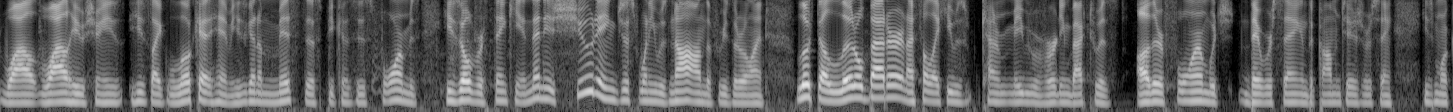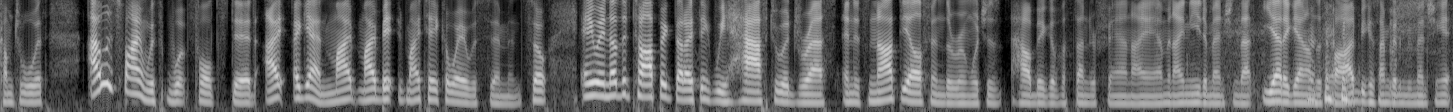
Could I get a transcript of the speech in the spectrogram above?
while while he was shooting. He's, he's like, look at him. He's gonna miss this because his form is he's overthinking. And then his shooting, just when he was not on the free throw line, looked a little better. And I felt like he was kind of maybe reverting back to his other form, which they were saying and the commentators were saying he's more comfortable with. I was fine with what Fultz did. I again, my my my takeaway was Simmons. So anyway, another topic that I think we have to address, and it's not the elephant in the room, which is how big of a Thunder fan I am, and I need to mention that yet again on this pod because I'm going to be mentioning it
